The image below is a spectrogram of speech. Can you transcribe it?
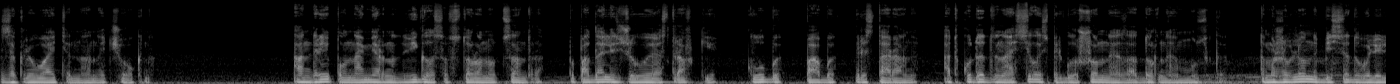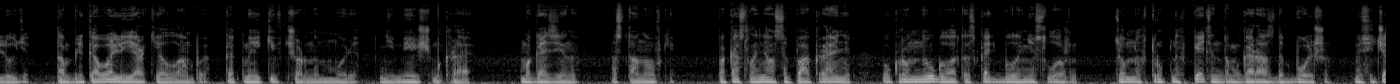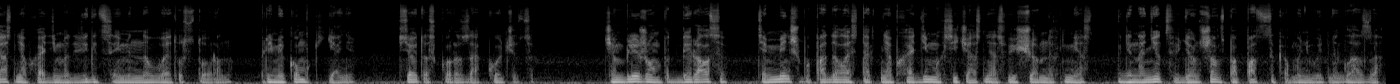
Закрывайте на ночь окна. Андрей полномерно двигался в сторону центра. Попадались живые островки, клубы, пабы, рестораны, откуда доносилась приглушенная задорная музыка. Там оживленно беседовали люди, там бликовали яркие лампы, как маяки в Черном море, не имеющем края. Магазины, остановки. Пока слонялся по окраине, укромный угол отыскать было несложно. Темных трупных пятен там гораздо больше, но сейчас необходимо двигаться именно в эту сторону, прямиком к Яне. Все это скоро закончится. Чем ближе он подбирался, тем меньше попадалось так необходимых сейчас неосвещенных мест, где на нет сведен шанс попасться кому-нибудь на глаза.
